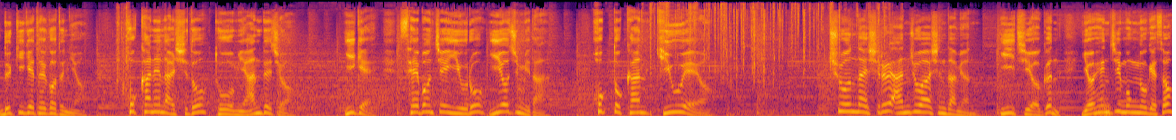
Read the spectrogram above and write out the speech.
느끼게 되거든요. 혹한의 날씨도 도움이 안 되죠. 이게 세 번째 이유로 이어집니다. 혹독한 기후예요. 추운 날씨를 안 좋아하신다면 이 지역은 여행지 목록에서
